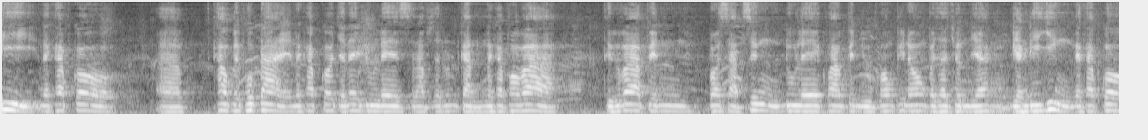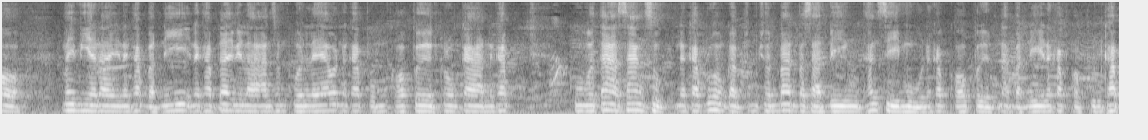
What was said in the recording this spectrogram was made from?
ที่นะครับก็เข้าไปพบได้นะครับ ก็จะได้ดูแลสนับสนุนกันนะครับ เพราะว่า ถือว่าเป็นบริษัทซึ่งดูแลความเป็นอยู่ของพี่น้องประชาชนอย่างอย่างดียิ่งนะครับ ก็ไม่มีอะไรนะครับบัดนี้นะครับได้เวลาอันสมควรแล้วนะครับ ผมขอเปิดโครงการนะครับคูโบต้าสร้างสุขนะครับ ร่วมกับชุมชนบ้านปราสาทบิงทั้ง 4 หมู่นะครับ ขอเปิดณบัดนี้นะครับ ขอบคุณครับ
